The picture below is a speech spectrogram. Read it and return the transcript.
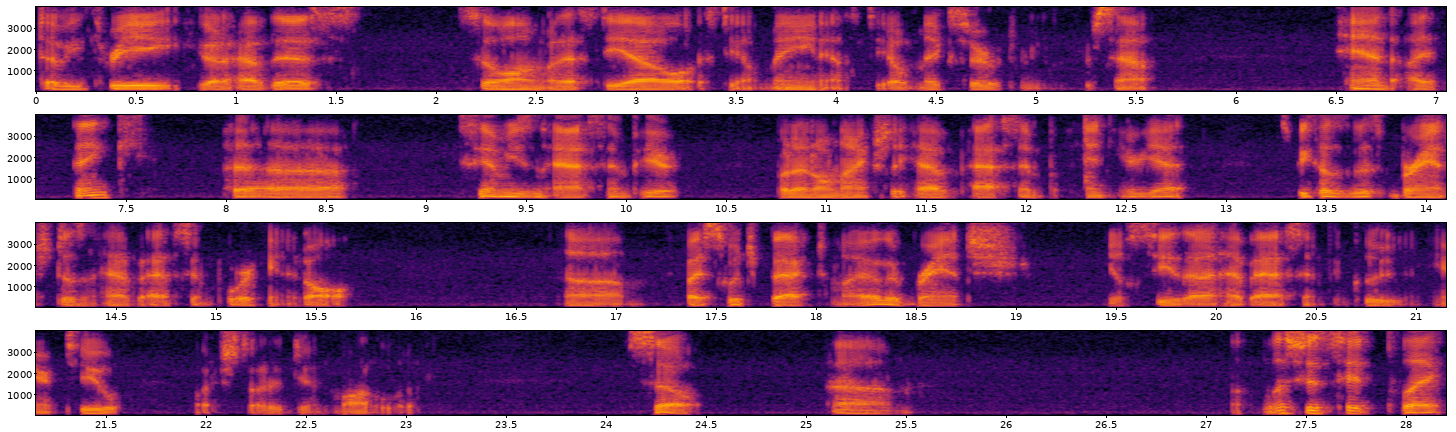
W3, you got to have this. So on with SDL, SDL main, SDL mixer which means for sound. And I think, uh, see I'm using Assimp here, but I don't actually have Assimp in here yet. It's because this branch doesn't have Assimp working at all. Um, if I switch back to my other branch, you'll see that I have Assimp included in here too, I started doing model loading. So, um, let's just hit play.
